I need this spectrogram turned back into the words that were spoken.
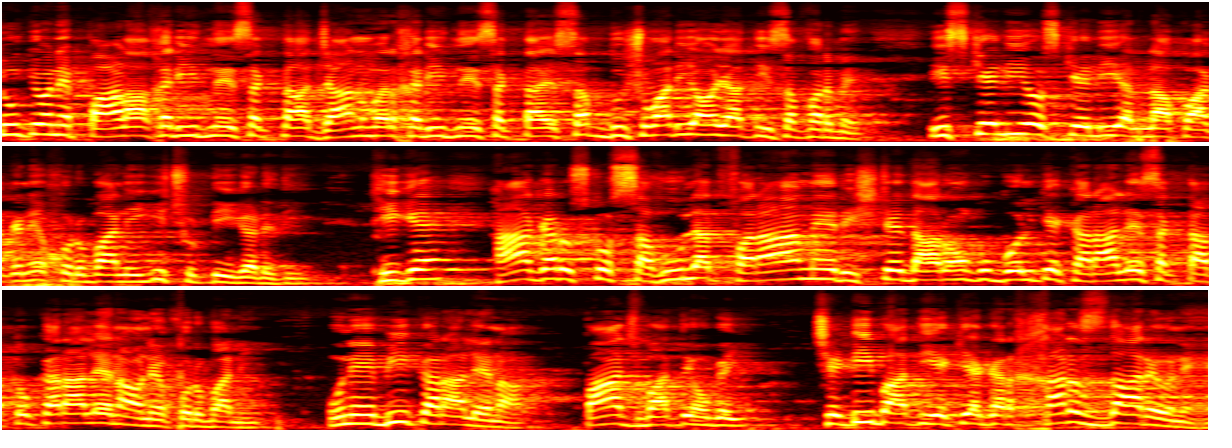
क्योंकि उन्हें पाड़ा ख़रीद नहीं सकता, जानवर ख़रीद नहीं सकता है सब दुशारियाँ हो जाती सफ़र में। इसके लिए, उसके लिए अल्लाह पाक ने कुर्बानी की छुट्टी कर दी। ठीक है? हाँ अगर उसको सहूलत फ़राम है रिश्तेदारों को बोल के करा ले सकता तो करा लेना उन्हें कुर्बानी। उन्हें भी करा लेना। पाँच बातें हो गई। छठी बात यह कि अगर कर्ज़दार है उन्हें,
